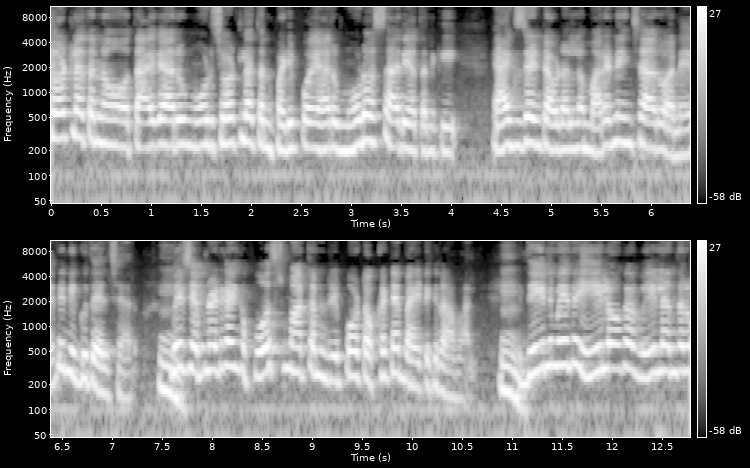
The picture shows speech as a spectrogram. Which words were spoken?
చోట్ల అతను తాగారు మూడు చోట్ల అతను పడిపోయారు మూడోసారి అతనికి యాక్సిడెంట్ అవడంలో మరణించారు అనేది నిగ్గు తేల్చారు. మీరు చెప్పినట్టుగా ఇంకా పోస్ట్ మార్టం రిపోర్ట్ ఒక్కటే బయటికి రావాలి. దీని మీద ఈలోగా వీళ్ళందరూ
